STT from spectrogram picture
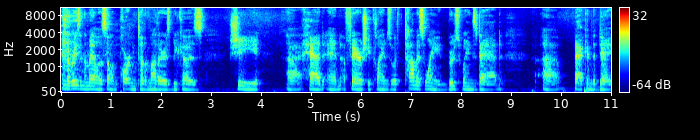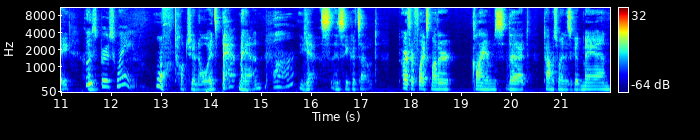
And the reason the mail is so important to the mother is because she uh, had an affair, she claims, with Thomas Wayne, Bruce Wayne's dad, uh, back in the day. Who's Bruce Wayne? Oh, don't you know? It's Batman. What? Yes, his secret's out. Arthur Fleck's mother claims that Thomas Wayne is a good man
